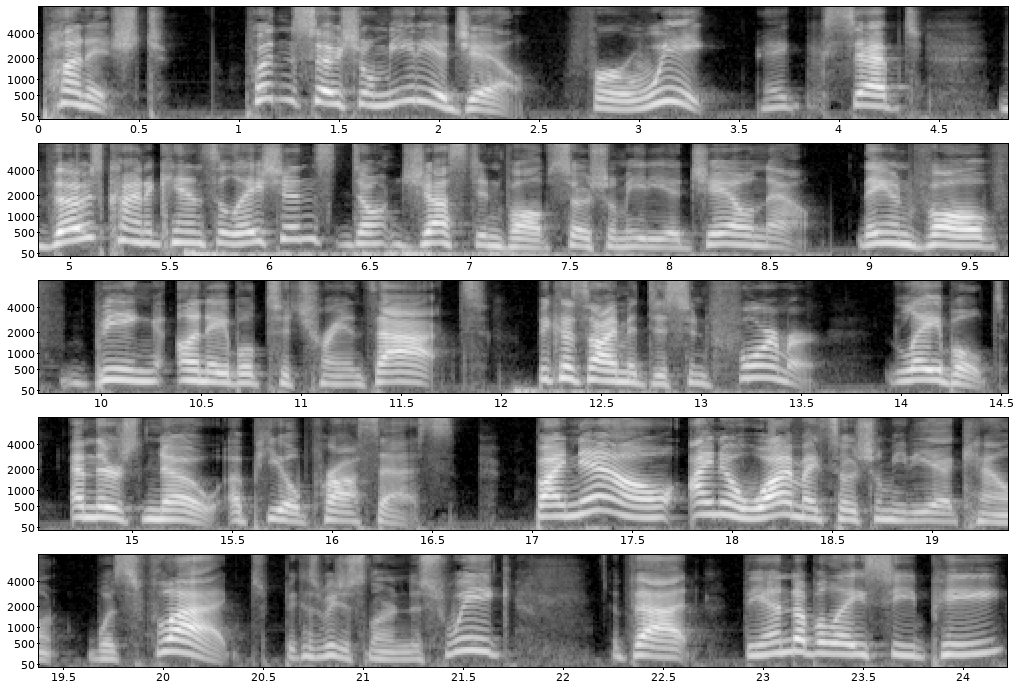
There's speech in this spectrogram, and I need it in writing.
punished, put in social media jail for a week. Except those kind of cancellations don't just involve social media jail now. They involve being unable to transact because I'm a disinformer, labeled, and there's no appeal process. By now, I know why my social media account was flagged because we just learned this week that the NAACP,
